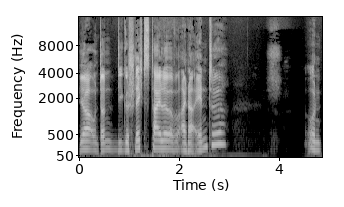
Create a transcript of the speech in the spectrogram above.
Ja, und dann die Geschlechtsteile einer Ente und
